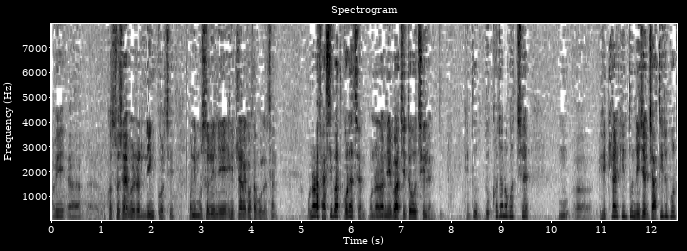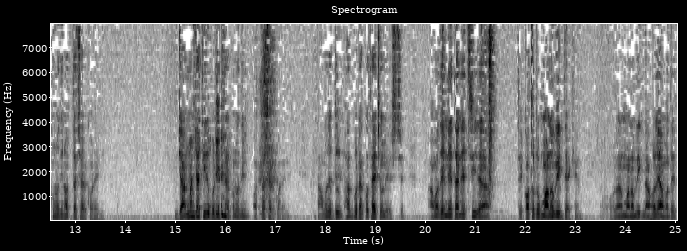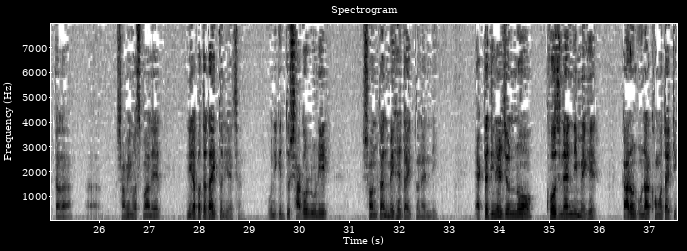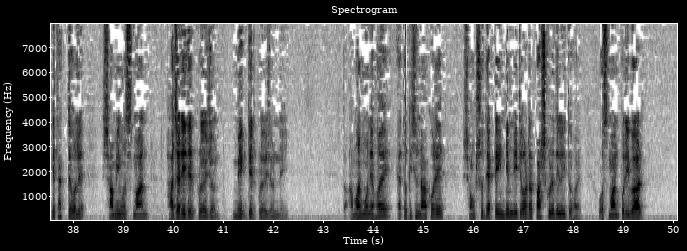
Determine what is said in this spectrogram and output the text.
আমি খসরু সাহেব এটা লিঙ্ক করছি। উনি মুসলিনি হিটলারের কথা বলেছেন। ওনারা ফ্যাসিবাদ করেছেন ওনারা নির্বাচিতও ছিলেন। কিন্তু দুঃখজনক হচ্ছে হিটলার কিন্তু নিজের জাতির উপর কোনোদিন অত্যাচার করেনি। জার্মান জাতির উপর হিটলার কোনোদিন অত্যাচার করেনি। কিন্তু আমাদের দুর্ভাগ্যটা কোথায় চলে এসছে? আমাদের নেতা নেত্রীরা কতটুকু মানবিক দেখেন ওরা মানবিক না হলে আমাদের তারা শামীম ওসমানের নিরাপত্তা দায়িত্ব নিয়েছেন। উনি কিন্তু সাগর রুনির সন্তান মেঘের দায়িত্ব নেননি। একটা দিনের জন্য খোঁজ নেননি মেঘের, কারণ উনার ক্ষমতায় টিকে থাকতে হলে শামীম ওসমান হাজারিদের প্রয়োজন, মেঘদের প্রয়োজন নেই। তো আমার মনে হয় এত কিছু না করে সংসদে একটা ইন্ডেমনিটি অর্ডার পাশ করে দিলেই তো হয়। ওসমান পরিবার,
